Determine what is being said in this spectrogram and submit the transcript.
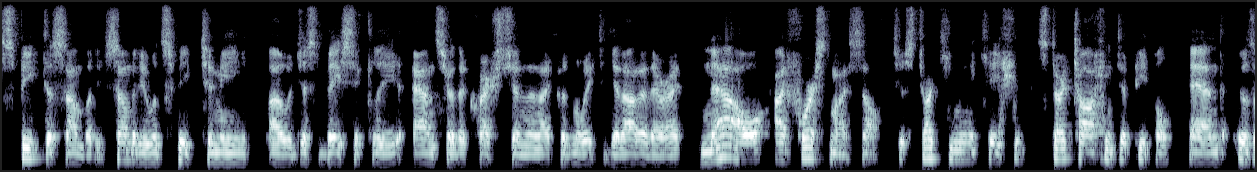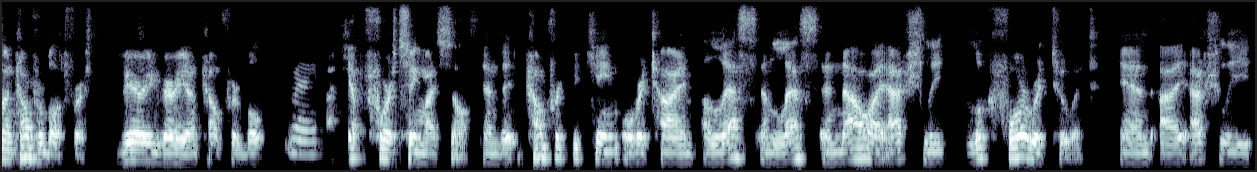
speak to somebody. Somebody would speak to me. I would just basically answer the question and I couldn't wait to get out of there. I, now I forced myself to start communication, start talking to people. And it was uncomfortable at first, very, very uncomfortable. Right. I kept forcing myself and the comfort became over time a less and less. And now I actually look forward to it. And I actually,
